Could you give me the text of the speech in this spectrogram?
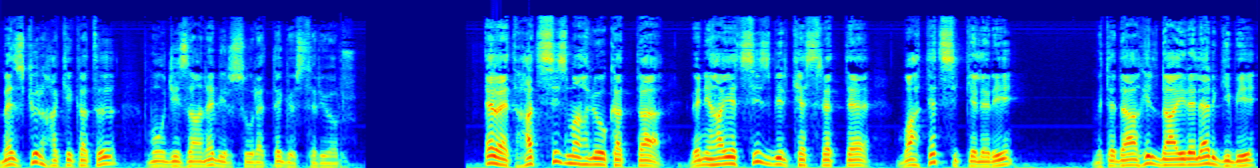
mezkür hakikati mucizane bir surette gösteriyor. Evet, hadsiz mahlukatta ve nihayetsiz bir kesrette vahdet sikkeleri, mütedahil daireler gibi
